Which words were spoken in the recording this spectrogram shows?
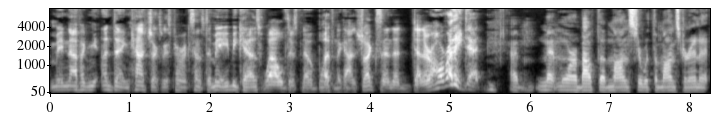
I mean, not fucking undead constructs makes perfect sense to me because, well, there's no blood in the constructs and the dead are already dead. I meant more about the monster with the monster in it.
